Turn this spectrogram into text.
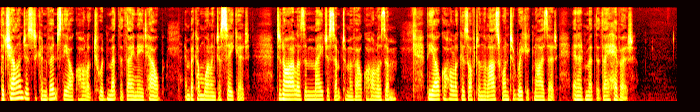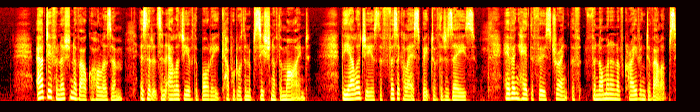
The challenge is to convince the alcoholic to admit that they need help and become willing to seek it. Denial is a major symptom of alcoholism. The alcoholic is often the last one to recognise it and admit that they have it. Our definition of alcoholism is that it's an allergy of the body coupled with an obsession of the mind. The allergy is the physical aspect of the disease. Having had the first drink, the phenomenon of craving develops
